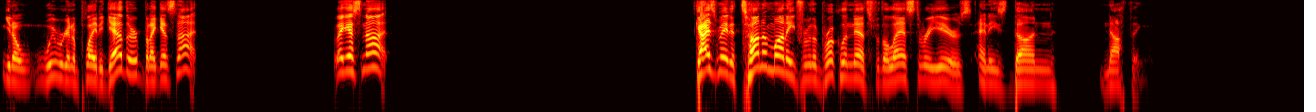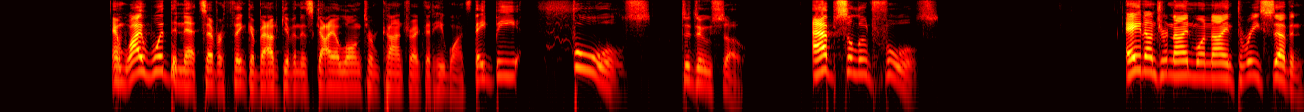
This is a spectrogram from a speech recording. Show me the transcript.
you know, we were going to play together, but I guess not. But I guess not. Guy's made a ton of money from the Brooklyn Nets for the last three years, and he's done nothing. And why would the Nets ever think about giving this guy a long term contract that he wants? They'd be fools to do so. Absolute fools. 800 919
